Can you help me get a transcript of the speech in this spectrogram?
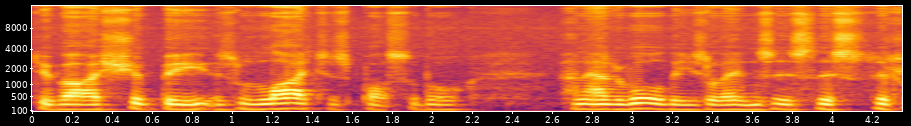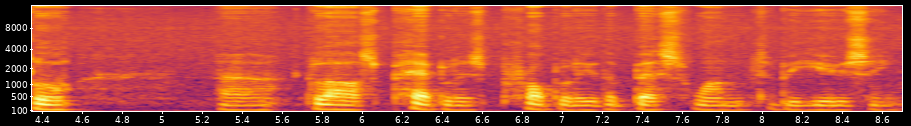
device should be as light as possible and out of all these lenses this little uh, glass pebble is probably the best one to be using.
